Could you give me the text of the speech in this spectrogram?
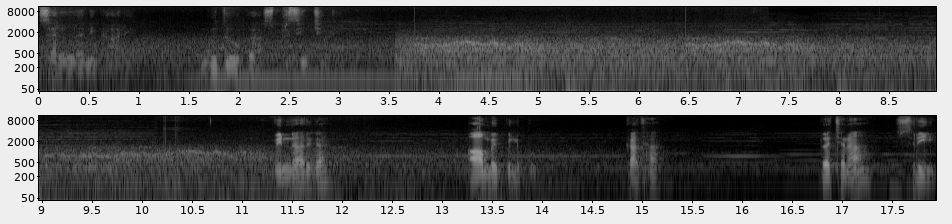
చల్లని గాలి మృదువుగా స్పృశించింది. విన్నారుగా? ఆమె పిలుపు. కథ. రచన శ్రీ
